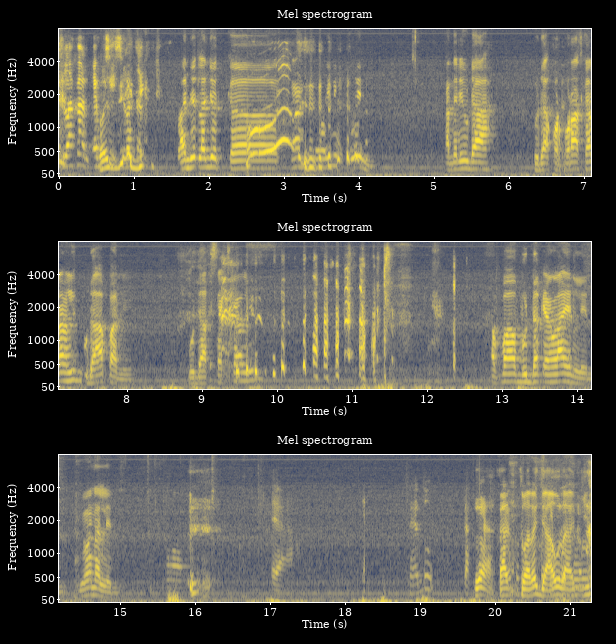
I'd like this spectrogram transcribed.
silakan Oh, MC silakan Lanjut lanjut ke kan, ke ini Lin. Kan tadi udah udah korporat sekarang Lin udah apa nih? Budak seks kali. apa budak yang lain Lin? Gimana Lin? Ya. Saya tuh Ya, kan suara jauh lagi. ya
